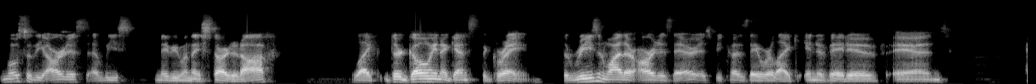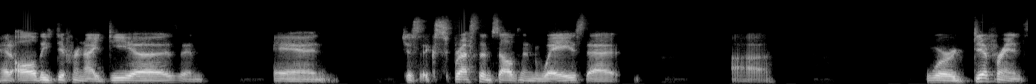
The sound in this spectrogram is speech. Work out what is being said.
most of the artists, at least maybe when they started off, like they're going against the grain. The reason why their art is there is because they were like innovative and had all these different ideas and and just express themselves in ways that uh, were different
